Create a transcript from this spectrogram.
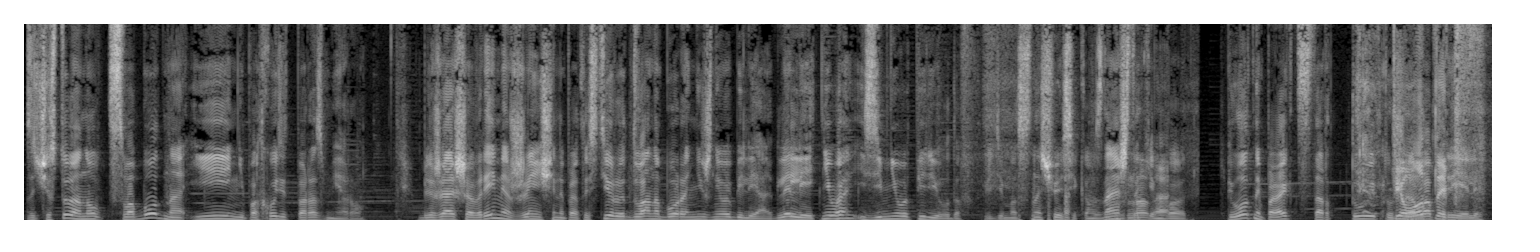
зачастую оно свободно и не подходит по размеру. В ближайшее время женщины протестируют два набора нижнего белья для летнего и зимнего периодов. Видимо, с начесиком, знаешь, Ну таким вот. Пилотный проект стартует уже в апреле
